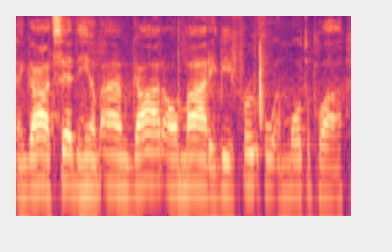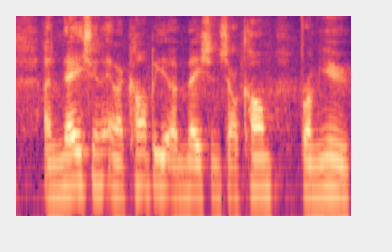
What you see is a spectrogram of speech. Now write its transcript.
And God said to him, I am God Almighty. Be fruitful and multiply. A nation and a company of nations shall come from you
